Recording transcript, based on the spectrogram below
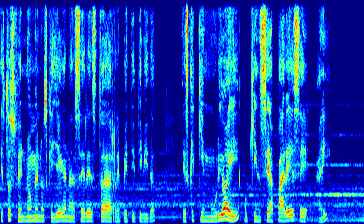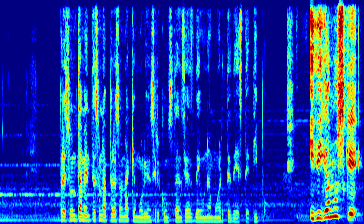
estos fenómenos que llegan a hacer esta repetitividad es que quien murió ahí o quien se aparece ahí presuntamente es una persona que murió en circunstancias de una muerte de este tipo. Y digamos que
